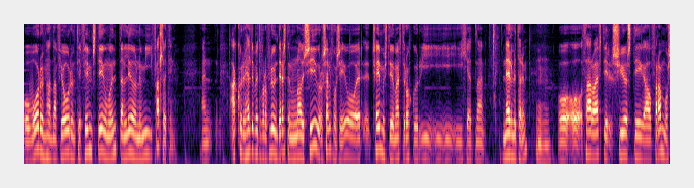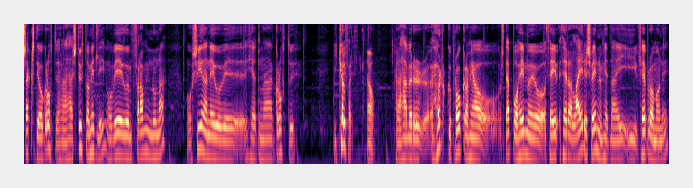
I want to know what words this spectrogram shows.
og vorum hérna fjórum til fimm stigum á undan liðunum í fallsvætinu en akkurir heldur betur að fara að flugundi restina og náði sigur á Selfossi og er tveimur stigum eftir okkur í, í, í, í hérna nærlutanum og, og þar á eftir sjö stig á fram og sex stig á gróttu. Þannig að það er stutt á milli og við eigum fram núna og síðan eigum við hérna gróttu í kjölfarið. Já. þannig að það verður hörku prógram hjá Steppa og Heimau og þeir, þeirra læri sveinum hérna í, í februarmáni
